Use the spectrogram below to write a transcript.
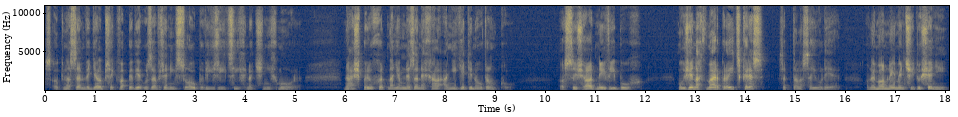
Z okna jsem viděl překvapivě uzavřený sloup vířících nočních můr. Náš průchod na něm nezanechal ani jedinou vlnku. Asi žádný výbuch. Může Nachtmár projít skres? Zeptala se Julie. Nemám nejmenší tušení.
